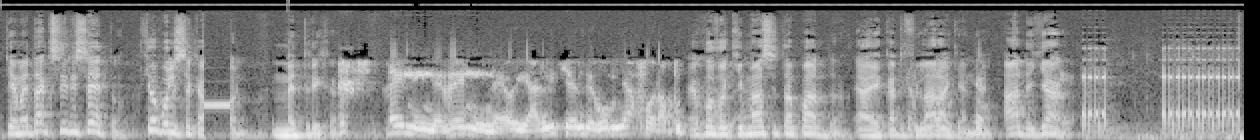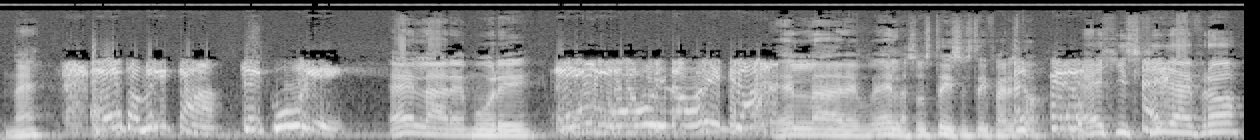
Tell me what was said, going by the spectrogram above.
και μετά ξυρισέ το. Πιο πολύ σε καπώνει με τρίχα. Δεν είναι, δεν είναι. Η αλήθεια είναι εγώ μια φορά που. Έχω δοκιμάσει τα πάντα. Α, ε, κάτι φιλαράκια εννοώ. Άντε, γεια. Ναι. Ε, το βρήκα. Τσεκούρι. Έλα ρε μουρι. Ε, ουρι, το βρήκα. Έλα ρε, έλα, σωστή, σωστή, ευχαριστώ. Έχεις χίλια ευρώ,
